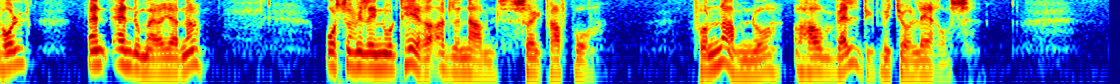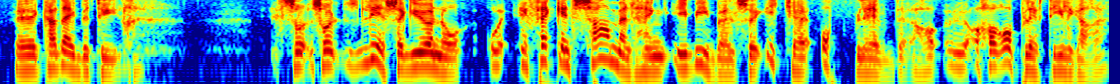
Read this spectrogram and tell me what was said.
tolv. En, enda mer gjerne. Og så vil jeg notere alle navn som jeg traff på. For navnene har veldig mye å lære oss eh, hva de betyr. Så, så leser jeg gjennom, og jeg fikk en sammenheng i Bibelen som jeg ikke opplevde, har, har opplevd tidligere.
